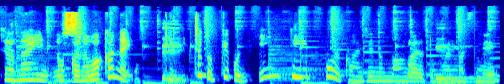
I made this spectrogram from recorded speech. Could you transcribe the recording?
じゃないのかな？わかんない。ちょっと結構インティーっぽい感じの漫画だと思いますね。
